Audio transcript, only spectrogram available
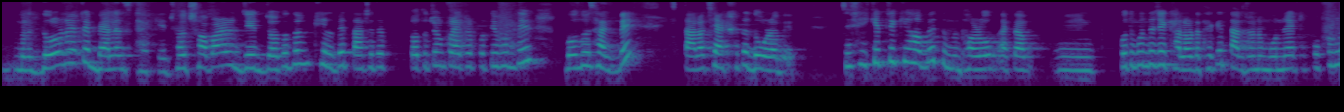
মানে দৌড়ানোর একটা ব্যালেন্স থাকে। সবার যে যতজন খেলবে তার সাথে ততজন করে একটা প্রতিবন্ধী বন্ধু থাকবে, তারা হচ্ছে একসাথে দৌড়াবে। যে সেই ক্ষেত্রে কি হবে? তুমি ধরো একটা প্রতিবন্ধী যে খেলোয়াড়টা থাকে তার জন্য মনে একটা প্রফুল্ল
